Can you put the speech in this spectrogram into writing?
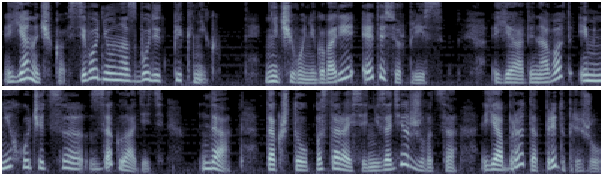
«Яночка, сегодня у нас будет пикник. Ничего не говори, это сюрприз. Я виноват, и мне хочется загладить, да, так что постарайся не задерживаться, я брата предупрежу.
